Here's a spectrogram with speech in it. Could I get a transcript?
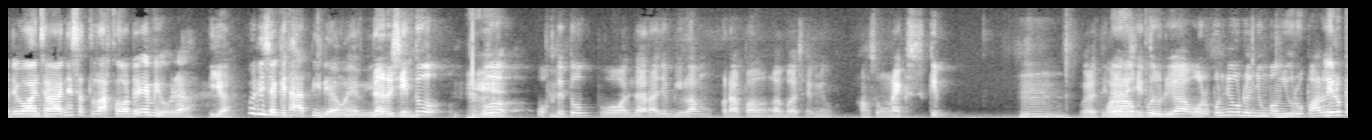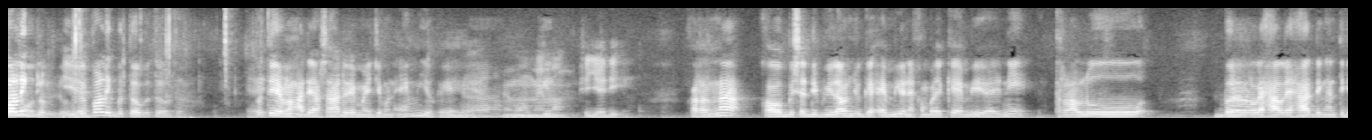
di wawancaranya setelah keluar dari MU udah. Iya. oh dia sakit hati dia sama MU Dari situ gua waktu itu wawancara aja bilang kenapa nggak bahas MU, langsung next skip. Hmm. Berarti dari situ Walaupun- dia walaupun dia udah nyumbang Europa League. Europa kan League waktu loh. Iya. Europa League betul betul betul. Ya, Berarti itulah. emang ada yang salah dari manajemen MU kayaknya. Ya, memang mungkin. memang bisa jadi Karena kalau bisa dibilang juga MU ya kembali ke MU ya ini terlalu berleha-leha dengan 30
